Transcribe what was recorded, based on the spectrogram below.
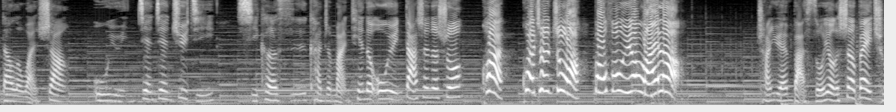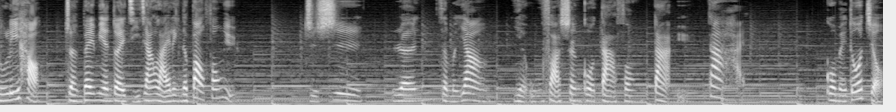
到了晚上，乌云渐渐聚集。席克斯看着满天的乌云，大声地说：“快，快撑住啊！暴风雨要来了！”船员把所有的设备处理好，准备面对即将来临的暴风雨。只是，人怎么样也无法胜过大风、大雨、大海。过没多久，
